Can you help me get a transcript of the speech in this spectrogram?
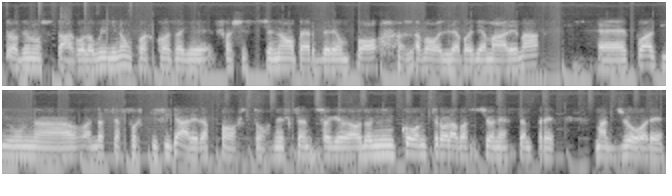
proprio un ostacolo, quindi non qualcosa che facesse no perdere un po' la voglia poi di amare, ma eh, quasi un uh, andasse a fortificare il rapporto, nel senso che ad ogni incontro la passione è sempre maggiore.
